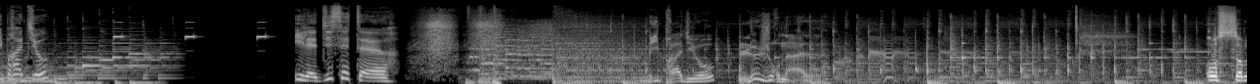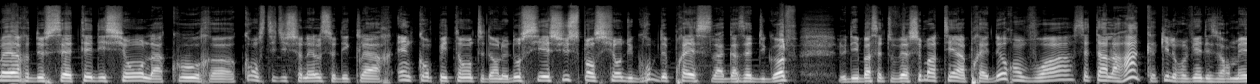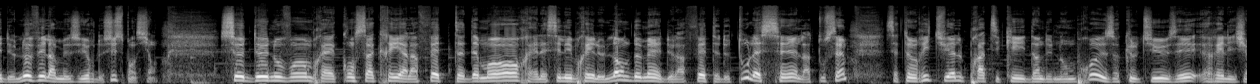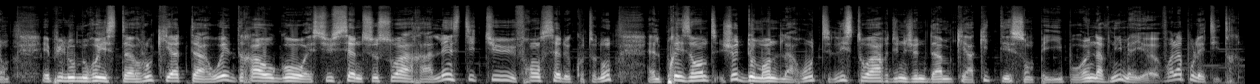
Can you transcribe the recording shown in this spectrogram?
Bib Radio. Il est 17h. Bip Radio, le journal. Au sommaire de cette édition, la Cour euh, constitutionnelle se déclare incompétente dans le dossier suspension du groupe de presse La Gazette du Golfe. Le débat s'est ouvert ce matin après deux renvois. C'est à la RAC qu'il revient désormais de lever la mesure de suspension. Ce 2 novembre est consacré à la fête des morts. Elle est célébrée le lendemain de la fête de tous les saints, la Toussaint. C'est un rituel pratiqué dans de nombreuses cultures et religions. Et puis l'humoriste est sur scène ce soir à l'Institut français de Cotonou. Elle présente Je demande la route, l'histoire d'une jeune dame qui a quitté son pays pour un avenir meilleur. Voilà pour les titres.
